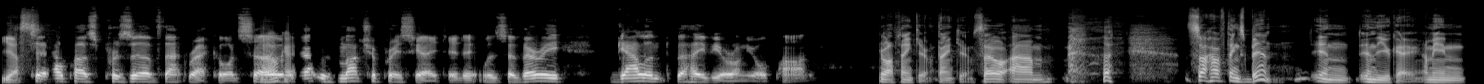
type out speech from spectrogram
Yes, to help us preserve that record. So oh, okay. that was much appreciated. It was a very gallant behavior on your part. Well, thank you, thank you. So, um, So how have things been in in the UK? I mean,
